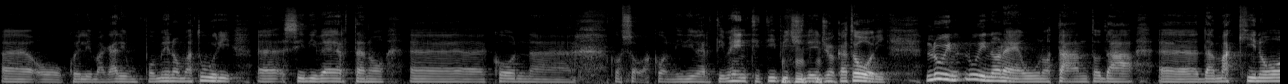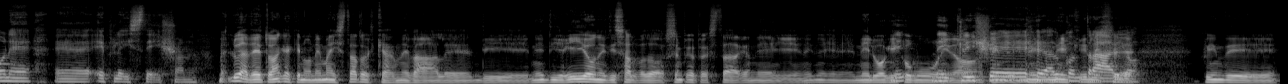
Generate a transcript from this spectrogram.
eh, o quelli magari un po' meno maturi eh, si divertano eh, con, eh, con, insomma, con, i divertimenti tipici dei giocatori. Lui, lui, non è uno tanto da, da macchinone e PlayStation. Beh, lui ha detto anche che non è mai stato il carnevale di, né di Rio né di Salvador, sempre per stare nei, nei, nei luoghi nei, comuni. Nei no? cliché Quindi, al contrario. Quindi,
